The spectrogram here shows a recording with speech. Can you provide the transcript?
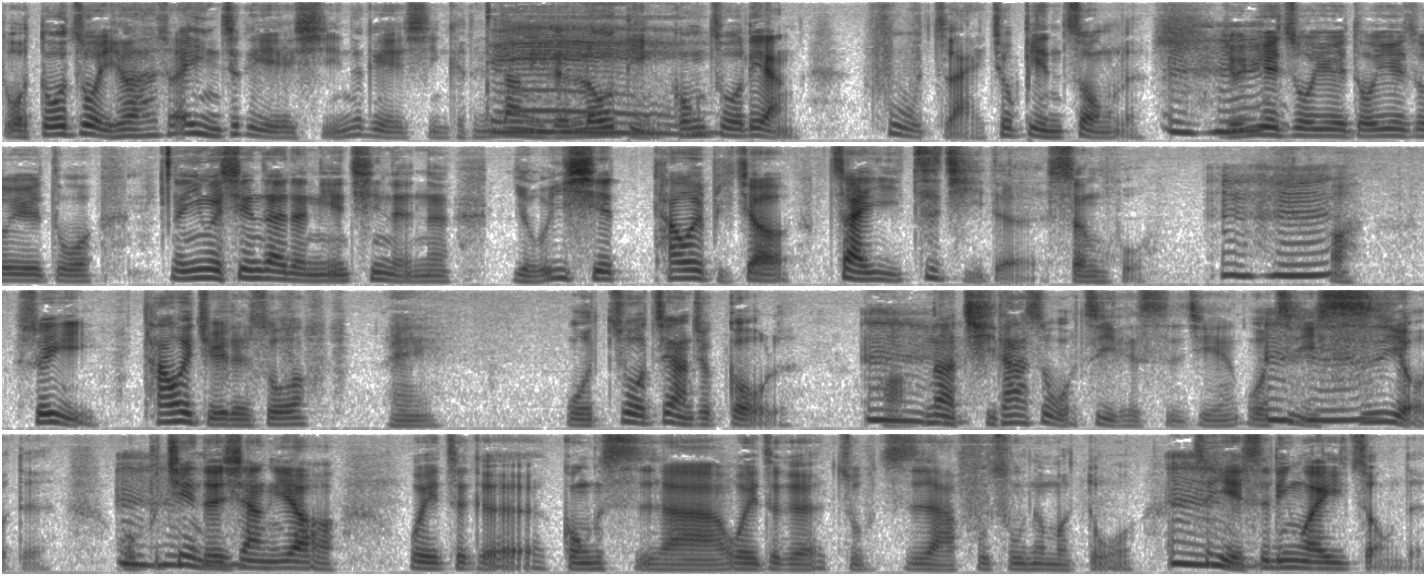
我多做以后，他说：“哎、欸，你这个也行，那个也行，可能让你的 loading 工作量负载就变重了，对就越做越多，越做越多。那因为现在的年轻人呢，有一些他会比较在意自己的生活，嗯哼，啊，所以他会觉得说：哎、欸，我做这样就够了。啊，那其他是我自己的时间，我自己私有的，我不见得像要。”为这个公司啊，为这个组织啊付出那么多，嗯、这也是另外一种的。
